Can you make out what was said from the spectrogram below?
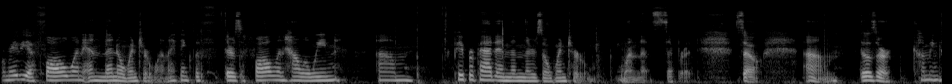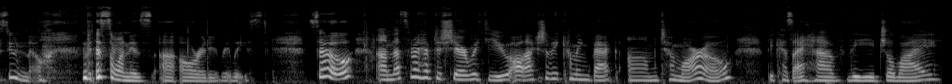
or maybe a fall one and then a winter one. I think the, there's a fall and Halloween um, paper pad and then there's a winter one that's separate. So um, those are coming soon though. this one is uh, already released. So um, that's what I have to share with you. I'll actually be coming back um, tomorrow because I have the July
